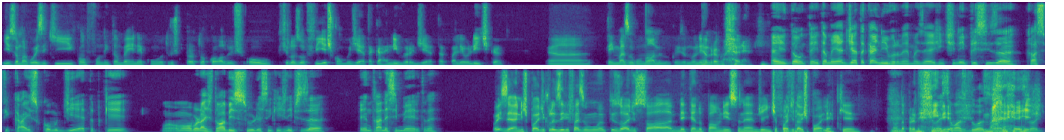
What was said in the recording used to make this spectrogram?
Isso é uma coisa que confundem também né, com outros protocolos ou filosofias como dieta carnívora, dieta paleolítica. Uh, tem mais algum nome, Lucas? Eu não lembro agora. É, então, tem também a dieta carnívora, né? Mas aí a gente nem precisa classificar isso como dieta, porque é uma abordagem tão absurda assim que a gente nem precisa entrar nesse mérito, né? Pois é, a gente pode inclusive fazer um episódio só metendo pau nisso, né? A gente já pode dar o spoiler, porque não dá pra defender. Vai ser umas duas horas Mas, episódio.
